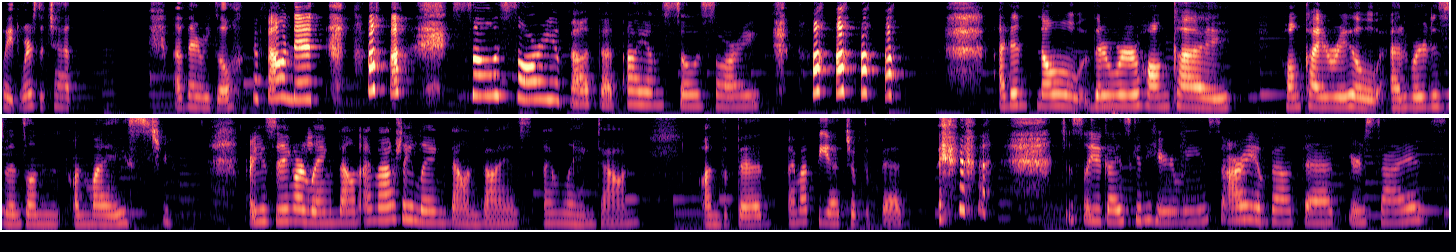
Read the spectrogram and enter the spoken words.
wait. Where's the chat? Oh, there we go. I found it. so sorry about that. I am so sorry. I didn't know there were Honkai, Honkai Rail advertisements on on my stream. Are you sitting or laying down? I'm actually laying down, guys. I'm laying down on the bed. I'm at the edge of the bed. Just so you guys can hear me. Sorry about that. Your sides.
